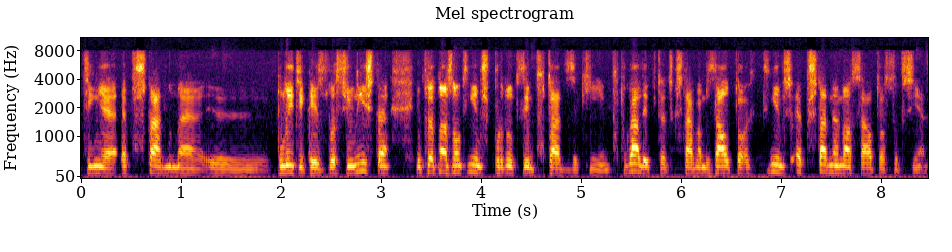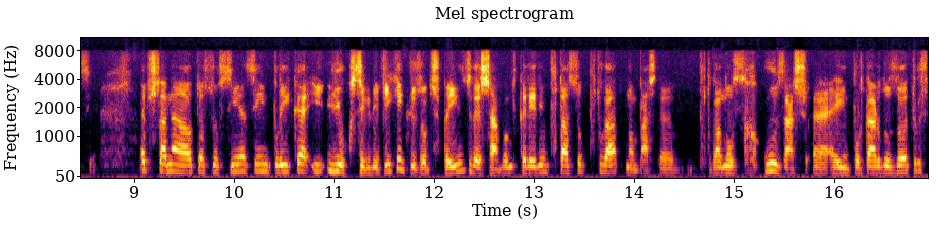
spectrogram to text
tinha apostado numa política isolacionista e, portanto, nós não tínhamos produtos importados aqui em Portugal e, portanto, que estávamos auto, tínhamos apostado na nossa autossuficiência. Apostar na autossuficiência implica, e, e, o que significa que os outros países deixavam de querer importar sobre Portugal. Não basta, Portugal não se recusa a, a importar dos outros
